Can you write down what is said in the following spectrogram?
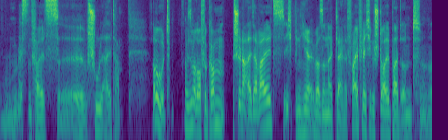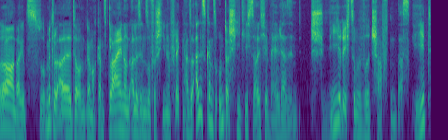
bestenfalls äh, Schulalter. Aber gut, wie sind wir drauf gekommen? Schöner alter Wald. Ich bin hier über so eine kleine Freifläche gestolpert und ja, und da gibt's so Mittelalter und noch ganz kleine und alles in so verschiedenen Flecken. Also alles ganz unterschiedlich. Solche Wälder sind schwierig zu bewirtschaften. Das geht.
